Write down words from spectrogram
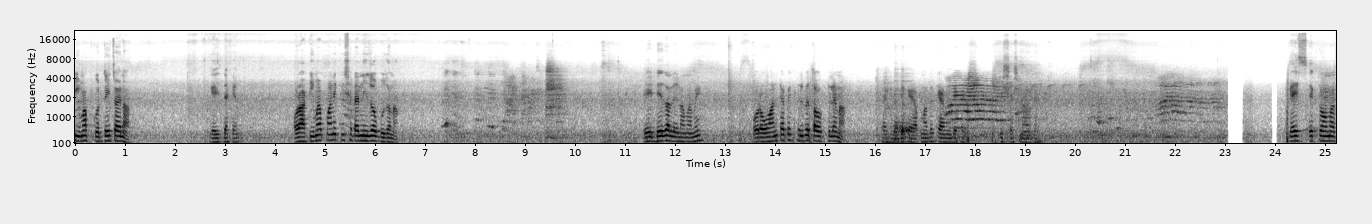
টিম আপ করতেই চায় না। গাইস দেখেন। ওরা টিম আপ মানে কি সেটা নিজেও বোঝে না। এই ডেজা নিলাম আমি। ওরা ওয়ান ট্যাপে খেলবে, তাও খেলে না। দেখেন দেখে আপনাদেরকে আমি দেখে? বিশ্বাস না হলে। গাইস একটু আমার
